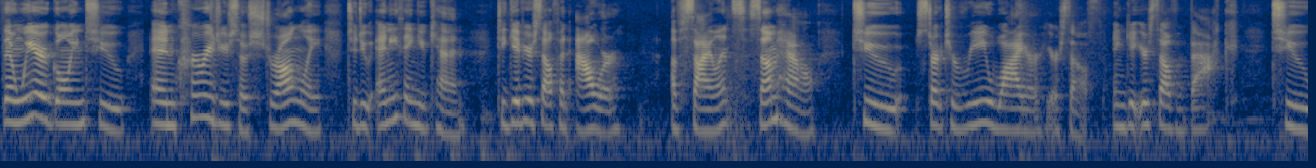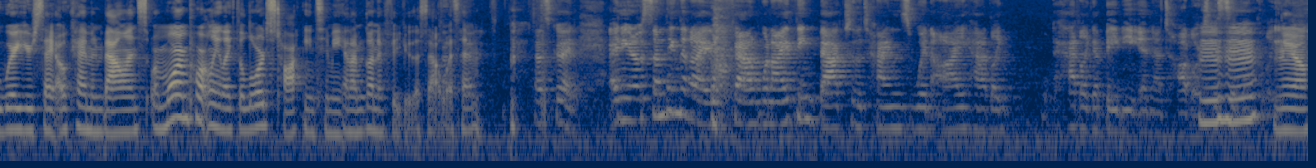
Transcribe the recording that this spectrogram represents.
then we are going to encourage you so strongly to do anything you can to give yourself an hour of silence somehow to start to rewire yourself and get yourself back to where you say, okay, I'm in balance, or more importantly, like the Lord's talking to me and I'm going to figure this out with Him. That's good. And you know, something that I found when I think back to the times when I had like had like a baby and a toddler specifically. Yeah,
